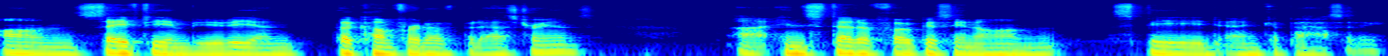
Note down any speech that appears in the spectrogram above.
on safety and beauty and the comfort of pedestrians uh, instead of focusing on speed and capacity.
